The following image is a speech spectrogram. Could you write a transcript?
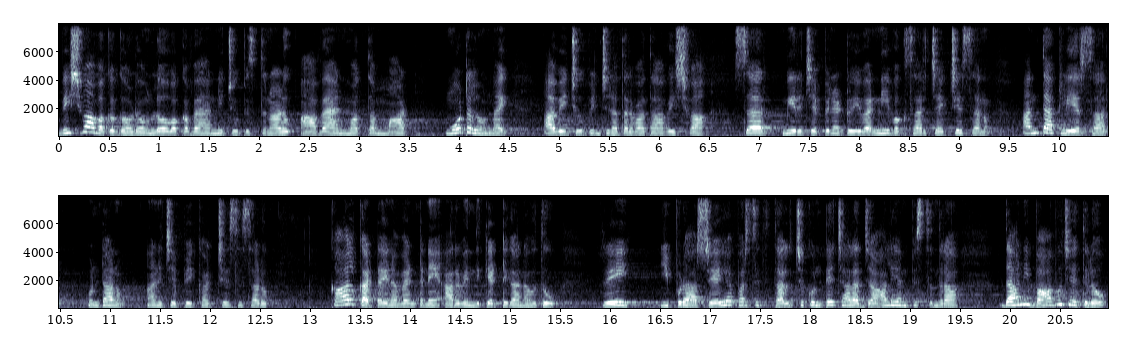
విశ్వ ఒక గోడౌన్లో ఒక వ్యాన్ని చూపిస్తున్నాడు. ఆ వ్యాన్ మొత్తం మా మూటలు ఉన్నాయి. అవి చూపించిన తర్వాత విశ్వ సార్ మీరు చెప్పినట్టు ఇవన్నీ ఒకసారి చెక్ చేశాను. అంతా క్లియర్ సార్ ఉంటాను అని చెప్పి కట్ చేసేశాడు. కాల్ కట్ అయిన వెంటనే అరవింద్ గట్టిగా నవ్వుతూ రే ఇప్పుడు ఆ శ్రేయ పరిస్థితి తలుచుకుంటే చాలా జాలి అనిపిస్తుందిరా. దాని బాబు చేతిలో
